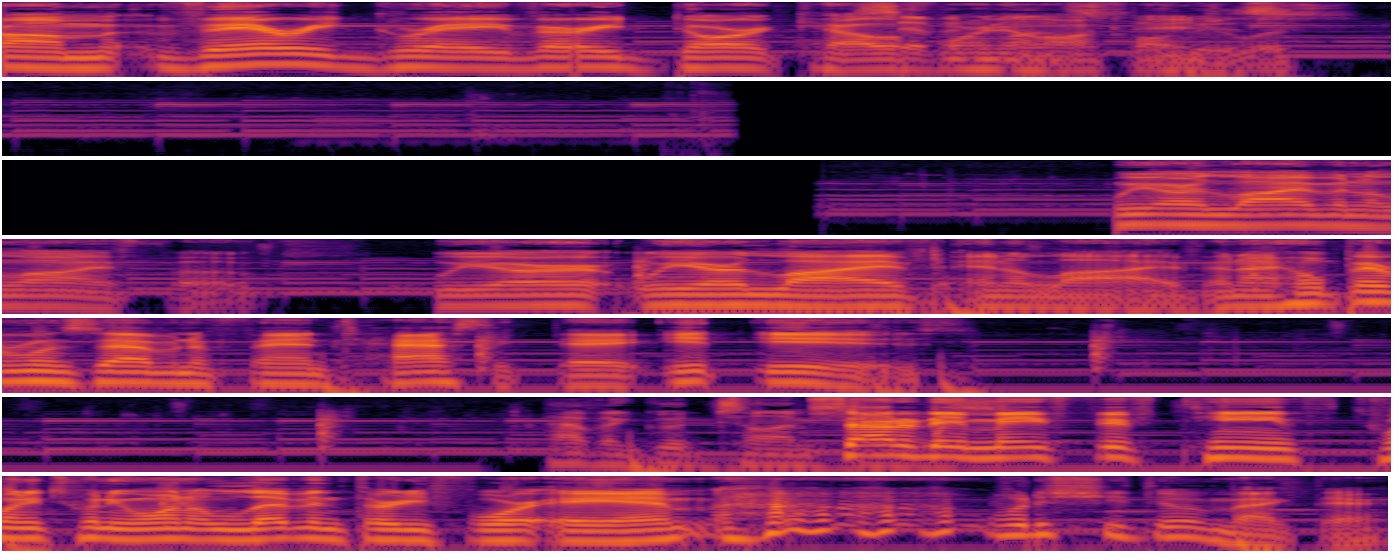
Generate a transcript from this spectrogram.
from very gray, very dark California, Los August. Angeles. We are live and alive, folks. We are we are live and alive, and I hope everyone's having a fantastic day. It is Have a good time. Saturday. May 15th, 2021, 11:34 a.m. what is she doing back there?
